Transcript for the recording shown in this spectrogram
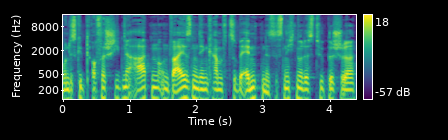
Und es gibt auch verschiedene Arten und Weisen, den Kampf zu beenden. Es ist nicht nur das typische,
